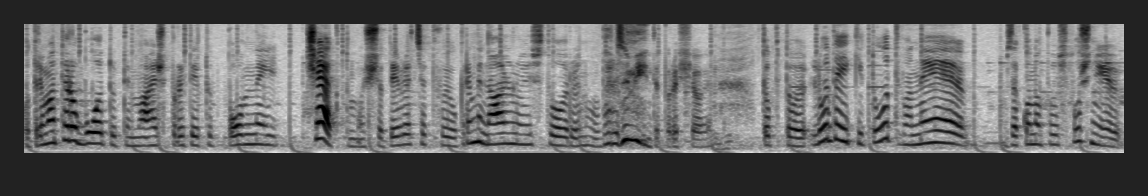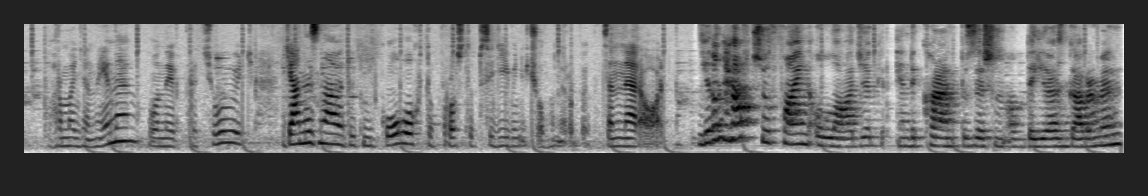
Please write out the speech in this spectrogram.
Отримати роботу, ти маєш пройти тут повний чек, тому що дивляться твою кримінальну історію. Ну, ви розумієте про що я. Тобто, люди, які тут, вони законопослушні громадянини, вони працюють. Я не знаю тут нікого, хто просто б сидів і нічого не робив. Це нереально. You don't have to find a logic in the current position of the US government.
